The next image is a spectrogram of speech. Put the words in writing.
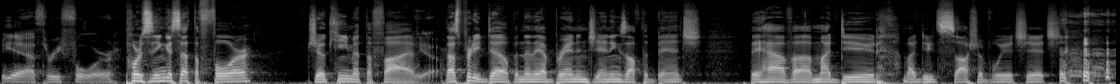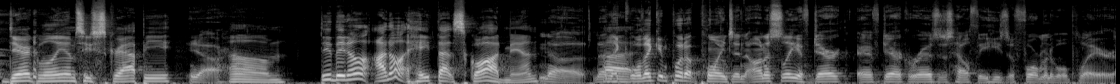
Yeah, three four. Porzingis at the four, Joakim at the five. Yeah. That's pretty dope. And then they have Brandon Jennings off the bench. They have uh, my dude, my dude Sasha Vujacic, Derrick Williams, who's scrappy. Yeah. Um, dude, they don't. I don't hate that squad, man. No, no Uh, they, well, they can put up points, and honestly, if Derrick if Derrick Rose is healthy, he's a formidable player.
